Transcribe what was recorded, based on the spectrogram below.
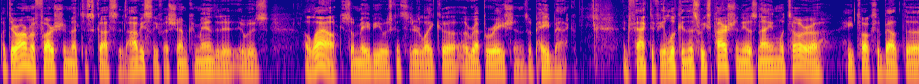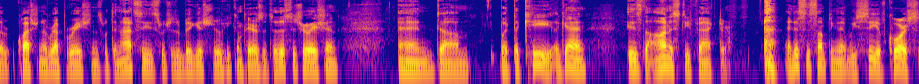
But there are mafarshim that discuss it. Obviously, if Hashem commanded it, it was allowed. So maybe it was considered like a, a reparations, a payback. In fact, if you look in this week's parsha, the Oznaim Latorah, he talks about the question of reparations with the Nazis, which is a big issue. He compares it to this situation, and um, but the key again is the honesty factor, and this is something that we see, of course.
